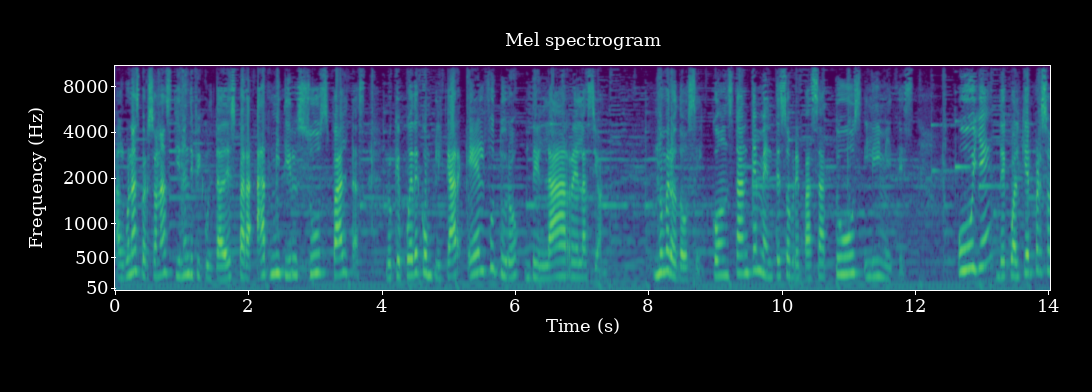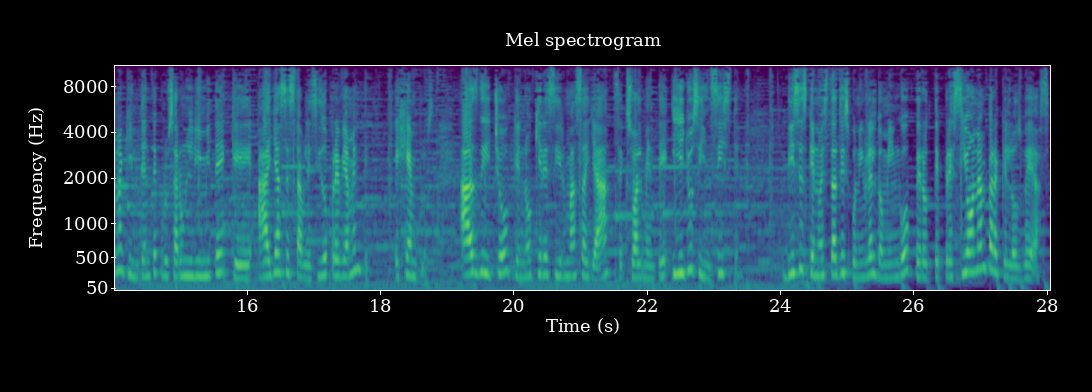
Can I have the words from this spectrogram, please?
Algunas personas tienen dificultades para admitir sus faltas, lo que puede complicar el futuro de la relación. Número 12. Constantemente sobrepasa tus límites. Huye de cualquier persona que intente cruzar un límite que hayas establecido previamente. Ejemplos. Has dicho que no quieres ir más allá sexualmente y ellos insisten. Dices que no estás disponible el domingo, pero te presionan para que los veas.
